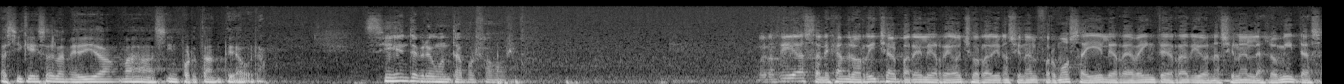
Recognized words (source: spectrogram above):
así que esa es la medida más importante ahora. Siguiente pregunta, por favor. Buenos días, Alejandro Richard para LR8 Radio Nacional Formosa y LR20 Radio Nacional Las Lomitas.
